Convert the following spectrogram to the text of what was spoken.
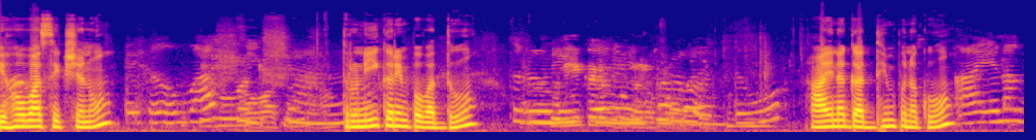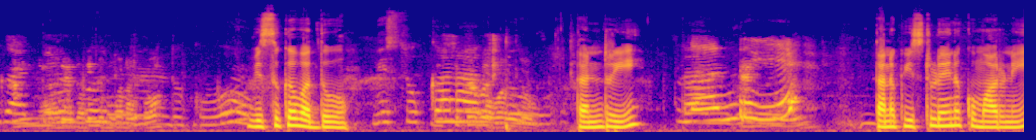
యెహోవా శిక్షను తృణీకరింపవద్దు. ఆయన గద్దింపునకు విసుకవద్దు. తండ్రి తనకు ఇష్టుడైన కుమారుని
